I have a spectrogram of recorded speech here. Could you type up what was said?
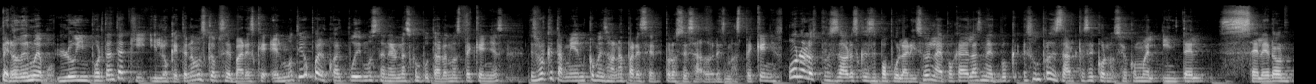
Pero de nuevo, lo importante aquí y lo que tenemos que observar es que el motivo por el cual pudimos tener unas computadoras más pequeñas es porque también comenzaron a aparecer procesadores más pequeños. Uno de los procesadores que se popularizó en la época de las netbook es un procesador que se conoció como el Intel Celeron,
